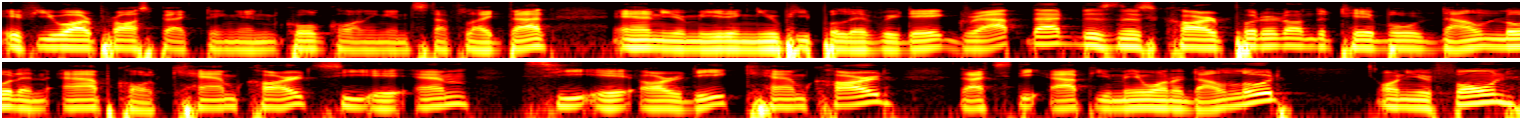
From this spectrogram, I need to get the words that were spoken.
if you are prospecting and cold calling and stuff like that and you're meeting new people every day. Grab that business card, put it on the table, download an app called Camcard, C A M C A R D, Camcard. That's the app you may want to download on your phone,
